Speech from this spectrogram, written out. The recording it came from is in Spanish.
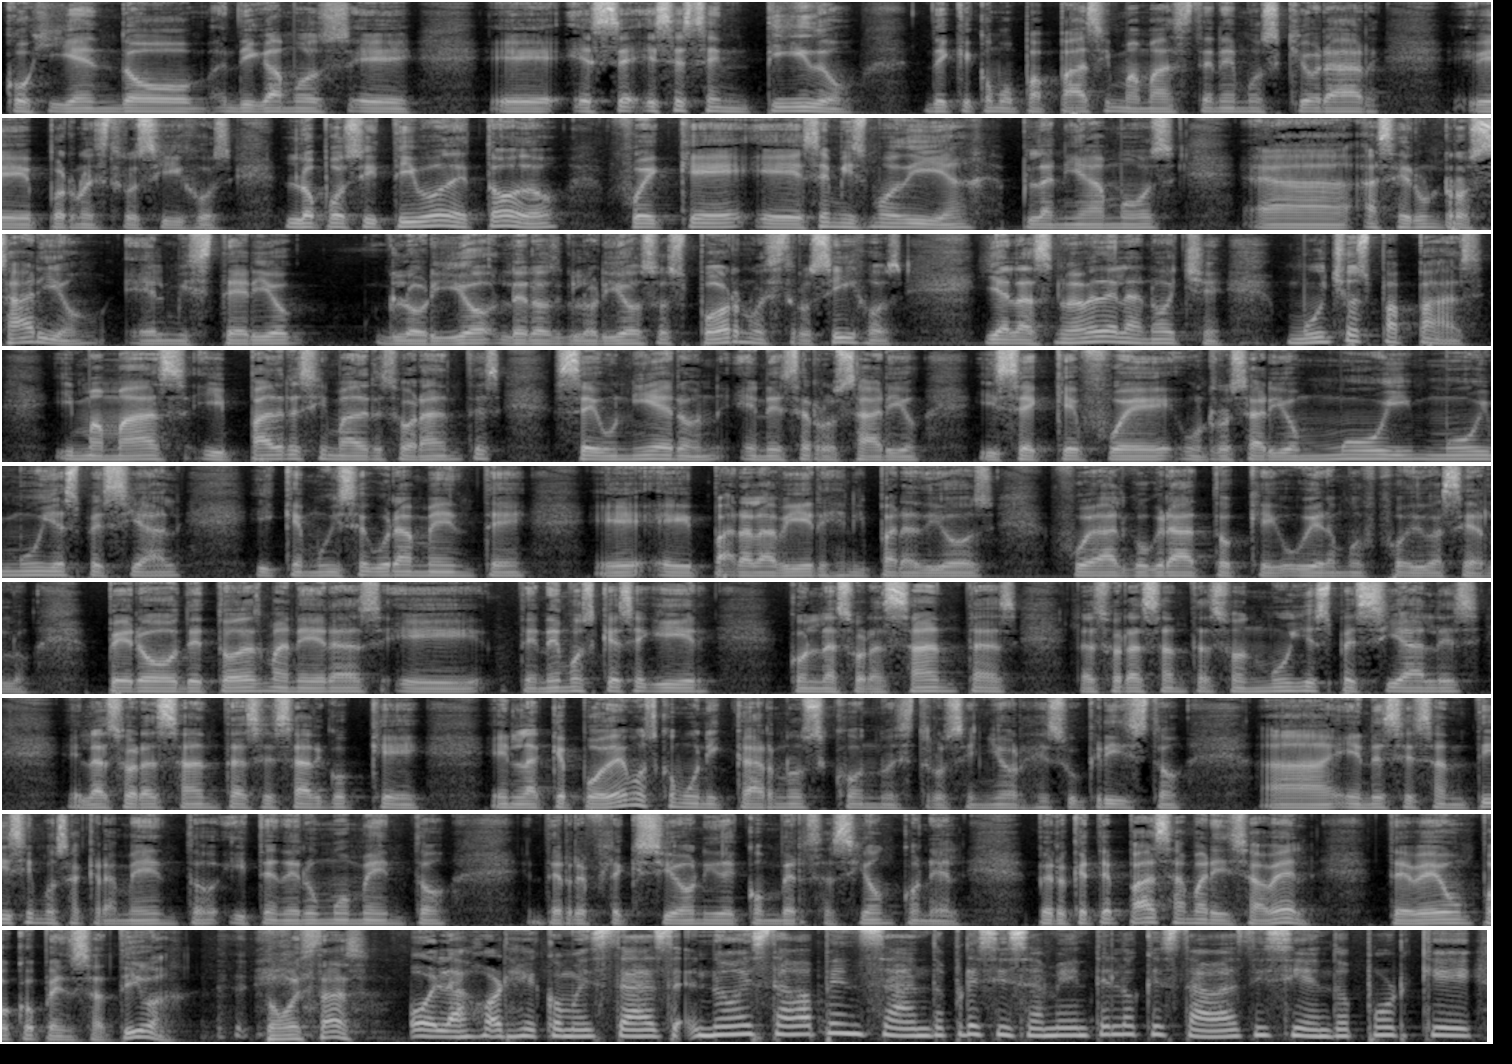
cogiendo, digamos, eh, eh, ese, ese sentido de que como papás y mamás tenemos que orar eh, por nuestros hijos. Lo positivo de todo fue que ese mismo día planeamos ah, hacer un rosario, el misterio glorio, de los gloriosos por nuestros hijos. Y a las nueve de la noche, muchos papás y mamás y padres y madres orantes se unieron en ese rosario y sé que fue un rosario muy, muy, muy especial y que muy seguramente eh, eh, para la Virgen y para Dios fue algo grato que hubiéramos podido hacerlo. Pero de todas maneras, eh, tenemos que seguir con las horas santas. Las horas santas son muy especiales. Las horas santas es algo que en la que podemos comunicarnos con nuestro Señor Jesucristo ah, en ese santísimo sacramento y tener un momento de reflexión y de conversación con Él. Pero ¿qué te pasa, María Isabel? Te veo un poco pensativa. ¿Cómo estás? Hola Jorge, ¿cómo estás? No estaba pensando precisamente lo que estabas diciendo porque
